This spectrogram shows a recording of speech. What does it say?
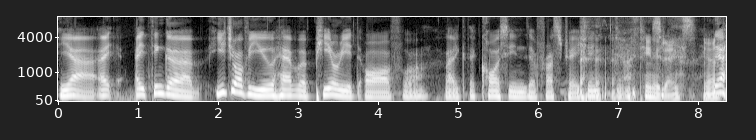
Yeah, I I think uh, each of you have a period of uh, like the causing the frustration. yeah. Teenage angst. Yeah. yeah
